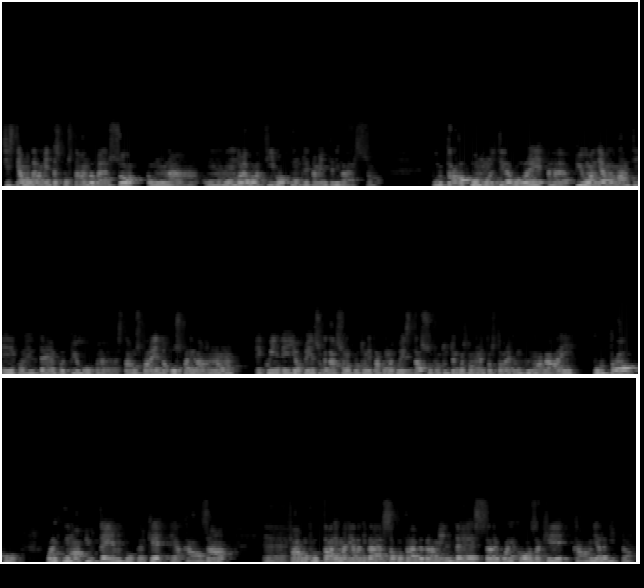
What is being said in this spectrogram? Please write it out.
ci stiamo veramente spostando verso una, un mondo lavorativo completamente diverso. Purtroppo molti lavori, eh, più andiamo avanti con il tempo e più eh, stanno sparendo o spariranno e quindi io penso che darsi un'opportunità come questa, soprattutto in questo momento storico in cui magari purtroppo qualcuno ha più tempo perché è a casa, eh, farlo fruttare in maniera diversa potrebbe veramente essere qualcosa che cambia la vita.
